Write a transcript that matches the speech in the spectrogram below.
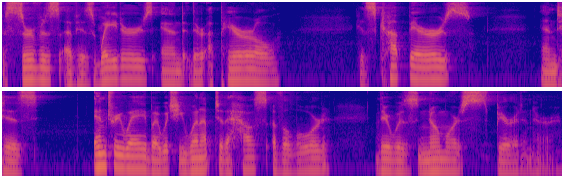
the service of his waiters and their apparel, his cupbearers, and his entryway by which he went up to the house of the Lord, there was no more spirit in her,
